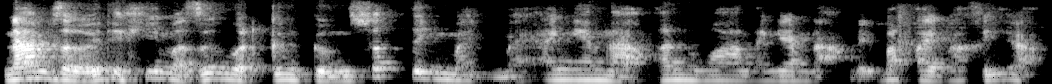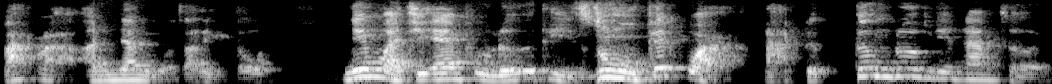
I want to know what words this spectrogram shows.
nam giới thì khi mà dương vật cưng cứng xuất tinh mạnh mẽ anh em nào hân hoan anh em nào đến bắt tay bác sĩ là bác là ân nhân của gia đình tôi. Nhưng mà chị em phụ nữ thì dù kết quả đạt được tương đương như nam giới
